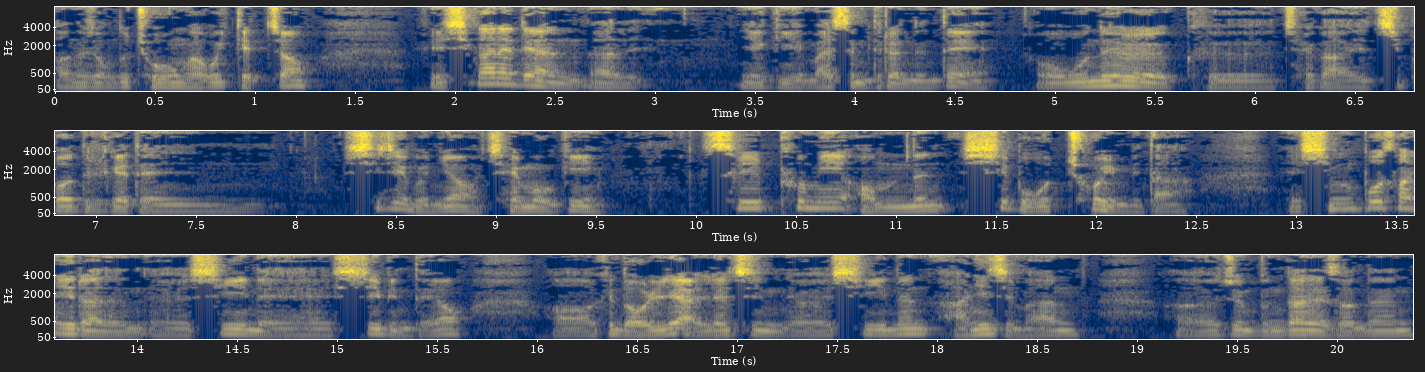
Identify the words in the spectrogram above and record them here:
어느 정도 조응하고 있겠죠. 시간에 대한 아, 얘기 말씀드렸는데 오늘 그 제가 집어들게 된 시집은요 제목이 슬픔이 없는 15초입니다. 신보선이라는 어, 시인의 시집인데요. 어, 널리 알려진 어, 시인은 아니지만 어, 요즘 문단에서는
